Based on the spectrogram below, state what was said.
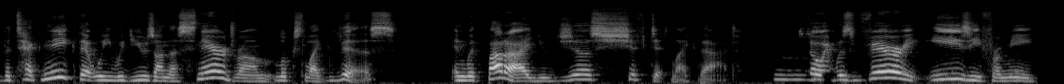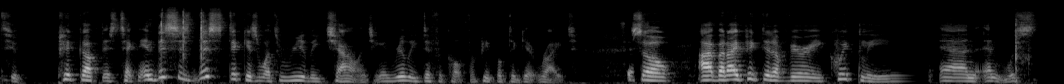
the technique that we would use on the snare drum looks like this, and with parai you just shift it like that. Mm-hmm. So it was very easy for me to pick up this technique. And this is this stick is what's really challenging and really difficult for people to get right. So, I, but I picked it up very quickly and and was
